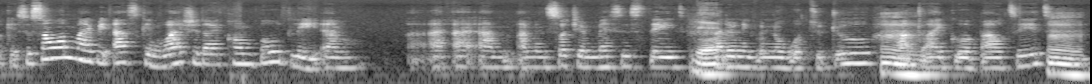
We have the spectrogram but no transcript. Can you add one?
okay, so someone might be asking, why should I come boldly? Um, I, I, I'm, I'm in such a messy state. I don't even know what to do. How Mm. do I go about it? Mm.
